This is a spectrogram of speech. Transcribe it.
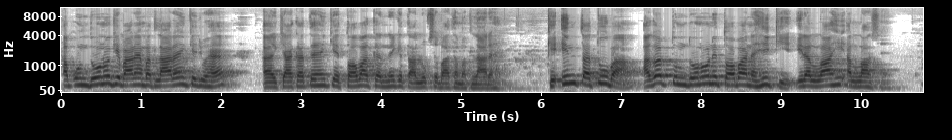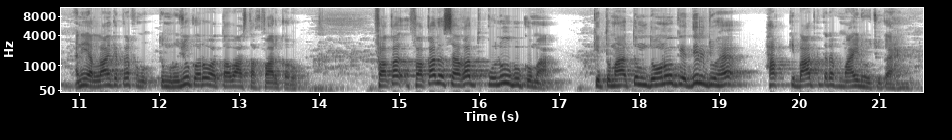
اب ان دونوں کے بارے میں بتلا رہے ہیں کہ جو ہے کیا کہتے ہیں کہ توبہ کرنے کے تعلق سے باتیں بتلا رہے ہیں۔ کہ ان تتوبہ، اگر تم دونوں نے توبہ نہیں کی اللہ اللہ سے یعنی اللہ کی طرف تم رجوع کرو اور توبہ استغفار کرو۔ فقط فقط سغت قلوبکما، کہ تمہا، تم دونوں کے دل جو ہے حق کی بات کی طرف مائل ہو چکا ہے۔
